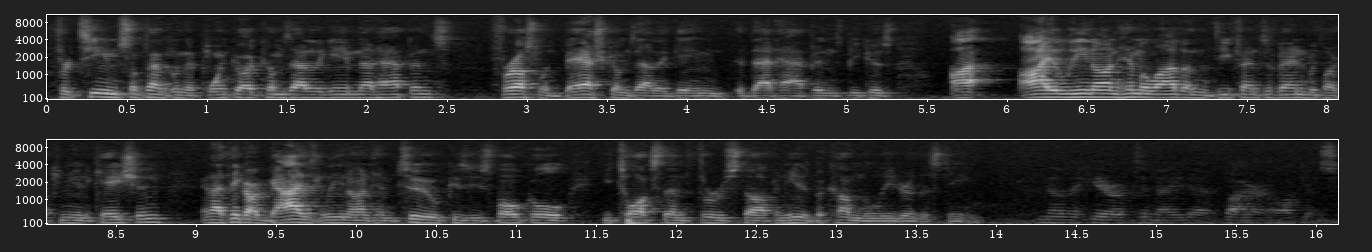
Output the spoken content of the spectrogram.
for teams, sometimes when their point guard comes out of the game, that happens. For us, when Bash comes out of the game, that happens because I, I lean on him a lot on the defensive end with our communication, and I think our guys lean on him too because he's vocal, he talks them through stuff, and he has become the leader of this team. Another hero tonight, uh, Byron Hawkins.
